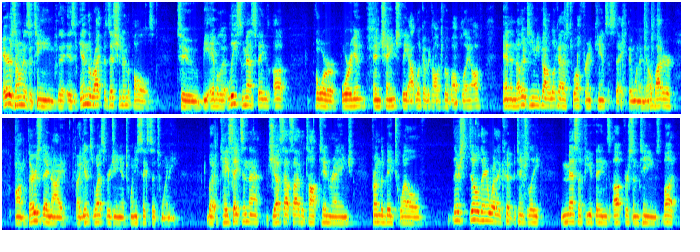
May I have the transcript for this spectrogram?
Arizona is a team that is in the right position in the polls to be able to at least mess things up for Oregon and change the outlook of the college football playoff. And another team you've got to look at is 12th ranked Kansas State. They won a nail biter on Thursday night against West Virginia, 26 to 20. But K State's in that just outside the top 10 range from the Big 12. They're still there where they could potentially mess a few things up for some teams, but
